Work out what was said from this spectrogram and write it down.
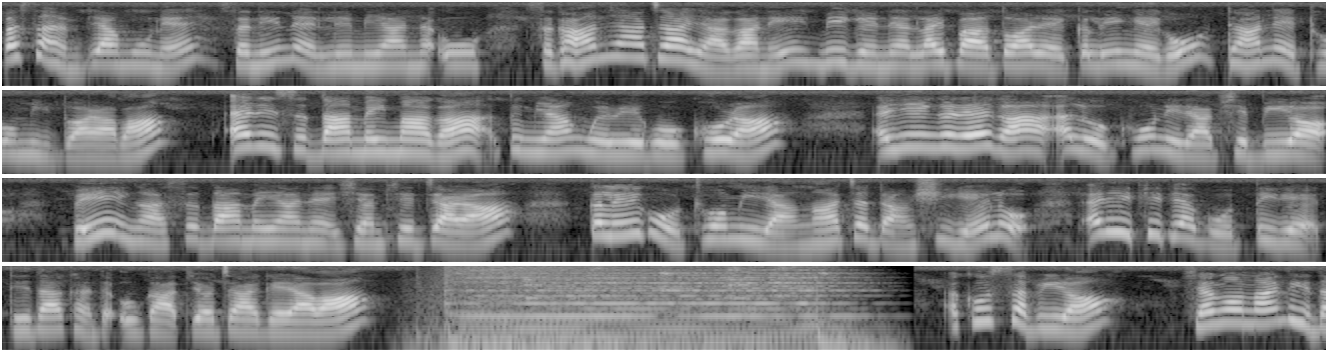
ပတ်စံပြမှုနဲ့ဇနီးနယ်လင်မယားနှစ်ဦးစကားများကြရာကနေမိခင်နဲ့လိုက်ပါသွားတဲ့ကလေးငယ်ကိုဓာတ်နဲ့ထိုးမိသွားတာပါ။ အဲ့ဒီစစ်သားမိန်းမကသူများငွေတွေကိုခိုးတာအရင်ကတည်းကအဲ့လိုခိုးနေတာဖြစ်ပြီးတော့ဘေးရင်ကစစ်သားမယားနဲ့ရံဖြစ်ကြတာကလေးကိုထိုးမိတာ၅ချက်တောင်ရှိတယ်လို့အဲ့ဒီဖြစ်ပျက်ကိုသိတဲ့ဒေသခံတအုပ်ကပြောကြားခဲ့တာပါအခုဆက်ပြီးတော့ရန်ကုန်တိုင်းဒေသ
